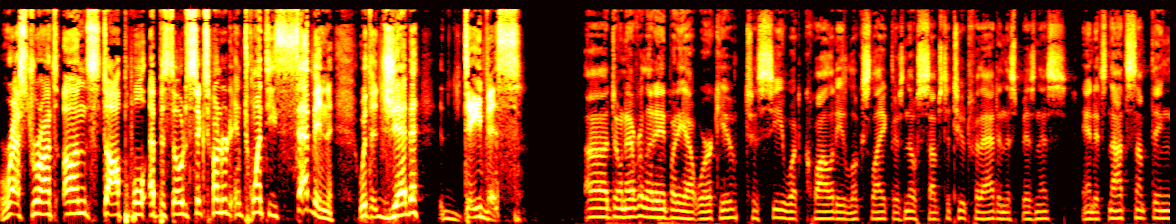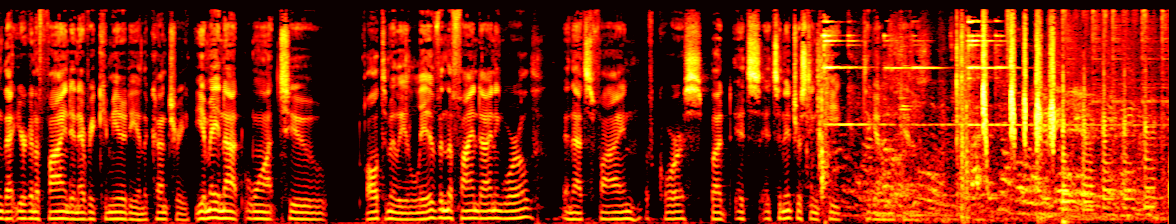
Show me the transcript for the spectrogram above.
Restaurant Unstoppable, episode 627 with Jed Davis. Uh, don't ever let anybody outwork you to see what quality looks like. There's no substitute for that in this business. And it's not something that you're going to find in every community in the country. You may not want to ultimately live in the fine dining world, and that's fine, of course, but it's it's an interesting peek to get a look at.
